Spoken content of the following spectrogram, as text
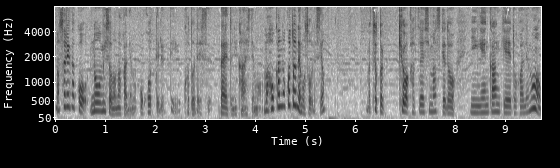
まあ、それがこう脳みその中でも起こってるっていうことです。ダイエットに関しても、まあ、他のことでもそうですよ、まあ、ちょっと今日は割愛しますけど人間関係とかでも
